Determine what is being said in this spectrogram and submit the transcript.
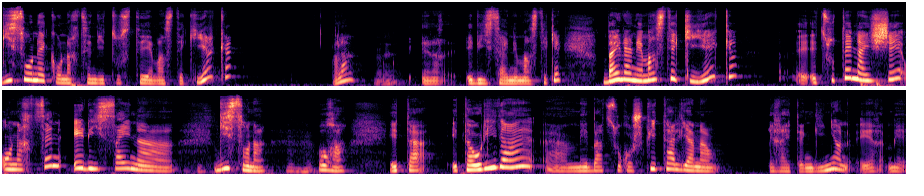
gizonek onartzen dituzte emaztekiak, hala, edizain emaztekiek, baina emaztekiek, ez zuten aixe onartzen edizain gizona. Mm Eta Eta hori da, uh, me batzuk ospitalian erraiten ginen, er, me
